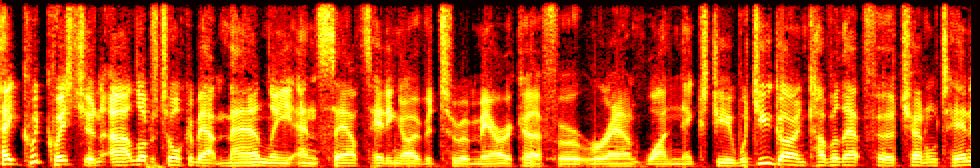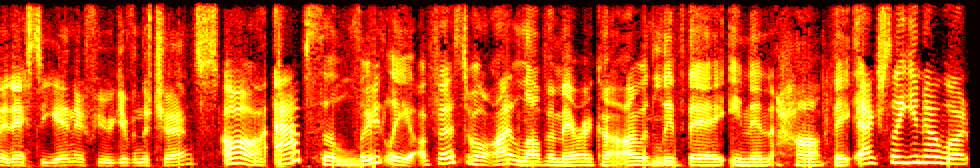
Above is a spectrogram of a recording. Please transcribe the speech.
Hey, quick question. Uh, a lot of talk about Manly and Souths heading over to America for round one next year. Would you go and cover that for Channel 10 and SEN if you were given the chance? Oh, absolutely. Uh, First of all, I love America. I would live there in a heartbeat. Actually, you know what?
